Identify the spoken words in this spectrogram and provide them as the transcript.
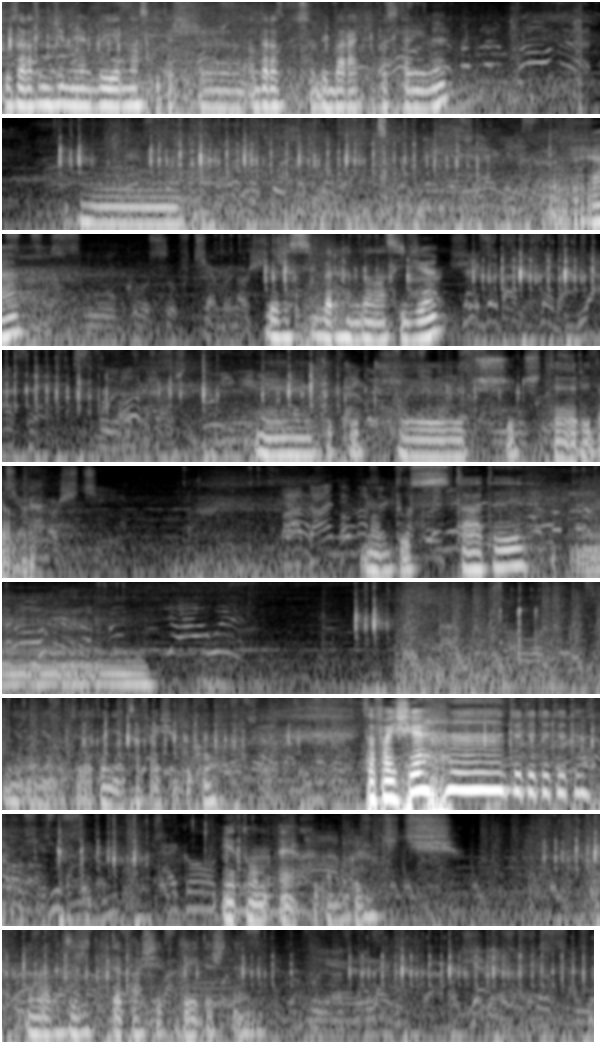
Tu zaraz będziemy jakby jednostki też, e, od razu sobie baraki postawimy. Mm. Dobra. Widzę, że Silverhand do nas idzie. Tu, tu, 3, 4, dobra. Mam tu staty. Mm. Nie no, nie no, tyle to nie, cofaj się byku. Cofaj się. Eee, Tu, tu, tu, tu, tu. Ja mam E, chyba mogę rzucić. Dobra, widzę, że tepa się tutaj też ten...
